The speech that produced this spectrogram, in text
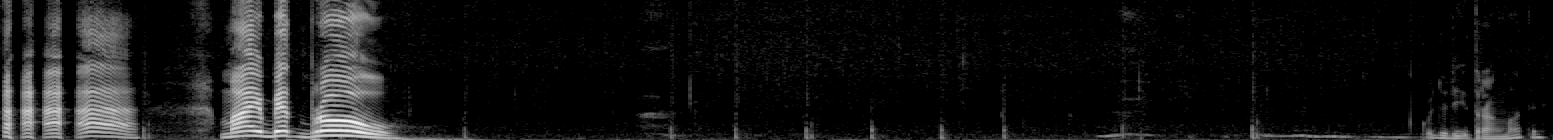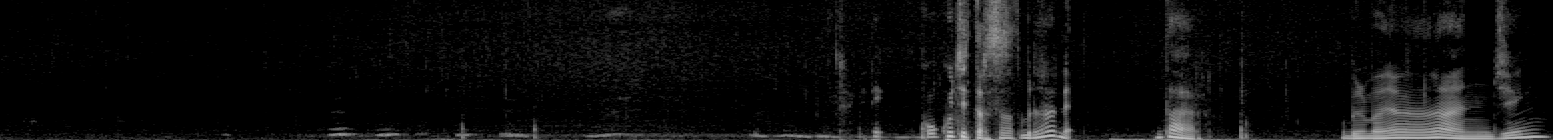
My bad, bro. Kok jadi terang banget ini? Kok gue jadi tersesat beneran ya? Ntar Goblin banyak anjing.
